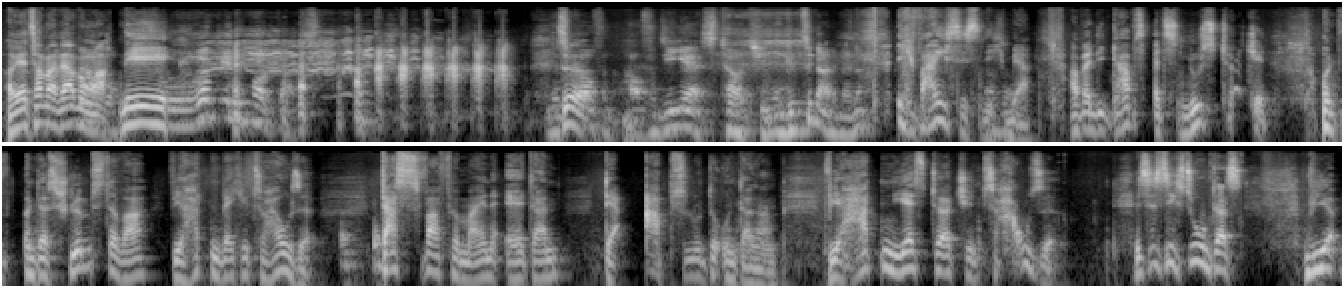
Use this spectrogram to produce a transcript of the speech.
Aber jetzt haben wir Werbung gemacht. Nee. Zurück in den Podcast. So. Kaufen. Kaufen Sie jetzt Törtchen. Den gibt es gar nicht mehr, ne? Ich weiß es nicht mehr. Aber die gab es als Nusstörtchen. Und, und das Schlimmste war, wir hatten welche zu Hause. Das war für meine Eltern der absolute Untergang. Wir hatten Yes-Törtchen zu Hause. Es ist nicht so, dass wir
